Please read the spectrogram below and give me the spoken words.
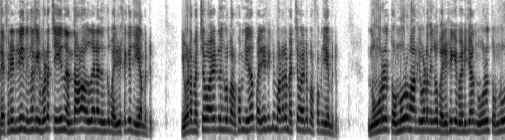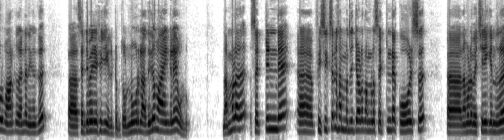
ഡെഫിനറ്റ്ലി നിങ്ങൾക്ക് ഇവിടെ ചെയ്യുന്ന എന്താണോ അത് തന്നെ നിങ്ങൾക്ക് പരീക്ഷയ്ക്ക് ചെയ്യാൻ പറ്റും. ഇവിടെ മെച്ചമായിട്ട് നിങ്ങൾ പെർഫോം ചെയ്താൽ പരീക്ഷയ്ക്കും വളരെ മെച്ചമായിട്ട് പെർഫോം ചെയ്യാൻ പറ്റും. നൂറിൽ തൊണ്ണൂറ് മാർക്ക് ഇവിടെ നിങ്ങൾ പരീക്ഷയ്ക്ക് മേടിച്ചാൽ നൂറിൽ തൊണ്ണൂറ് മാർക്ക് തന്നെ നിങ്ങൾക്ക് സെറ്റ് പരീക്ഷയ്ക്ക് കിട്ടും. തൊണ്ണൂറിലധികമായെങ്കിലേ ഉള്ളൂ. നമ്മൾ സെറ്റിന്റെ ഫിസിക്സിനെ സംബന്ധിച്ചോളം നമ്മൾ സെറ്റിന്റെ കോഴ്സ് നമ്മൾ വെച്ചിരിക്കുന്നത്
